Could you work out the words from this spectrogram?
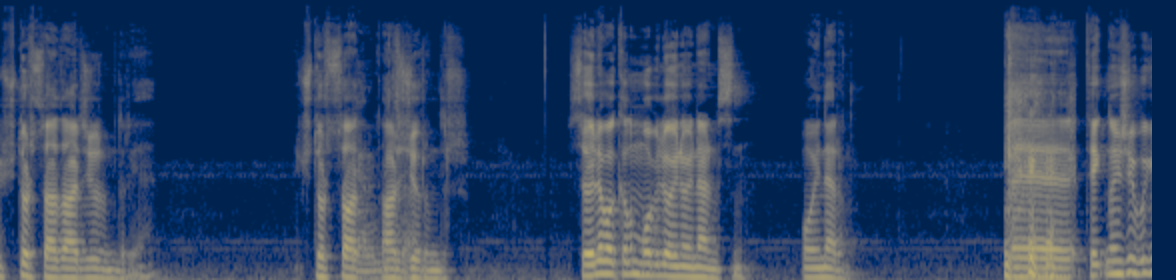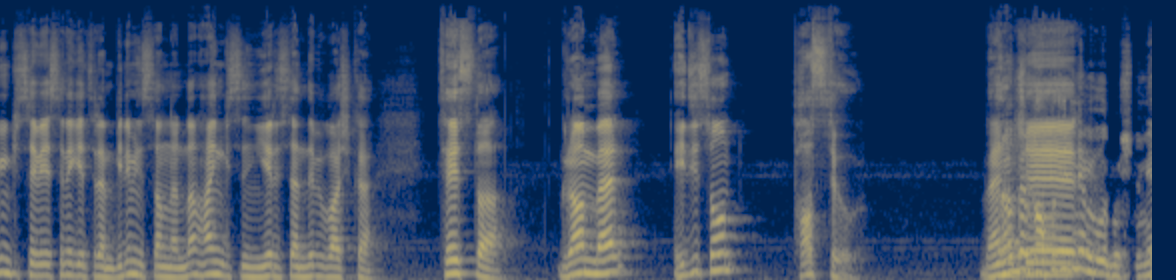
3-4 saat harcıyorumdur ya. 3-4 saat Yani bir harcıyorumdur. Söyle bakalım mobil oyun oynar mısın? Oynarım. Ee, teknoloji bugünkü seviyesine getiren bilim insanlarından hangisinin yeri sende bir başka? Tesla, Graham Bell, Edison, Pasteur. Bence... kapı Bence... dibine mi vurmuştun?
